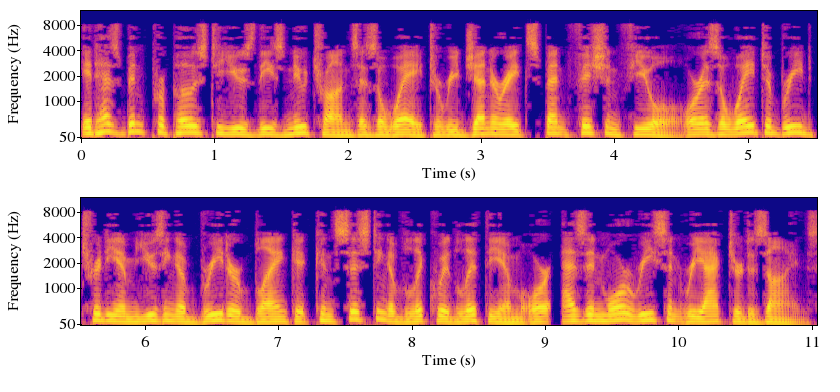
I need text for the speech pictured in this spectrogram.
It has been proposed to use these neutrons as a way to regenerate spent fission fuel or as a way to breed tritium using a breeder blanket consisting of liquid lithium or, as in more recent reactor designs,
